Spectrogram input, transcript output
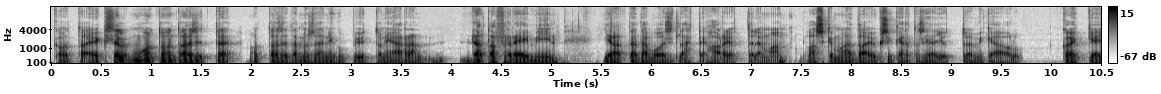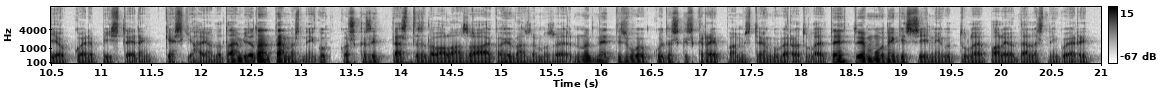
kautta Excel-muotoon tai sitten ottaa se tämmöiseen niin kuin Pythonin R dataframeen ja tätä voisit lähteä harjoittelemaan, laskemaan jotain yksinkertaisia juttuja, mikä on ollut kaikkien joukkueiden pisteiden keskihajonta tai jotain tämmöistä, niin kuin, koska sitten tästä se tavallaan saa aika hyvän semmoisen, no nettisivuja kuitenkin skreippaamista jonkun verran tulee tehty ja muutenkin siinä niin kuin, tulee paljon tällaista niin kuin eri,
